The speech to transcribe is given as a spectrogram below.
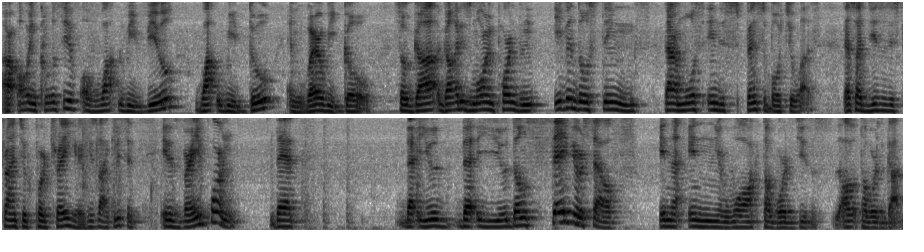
are all inclusive of what we view, what we do, and where we go. So God, God is more important than even those things that are most indispensable to us. That's what Jesus is trying to portray here. He's like, listen, it is very important that that you that you don't save yourself in in your walk towards Jesus, uh, towards God.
